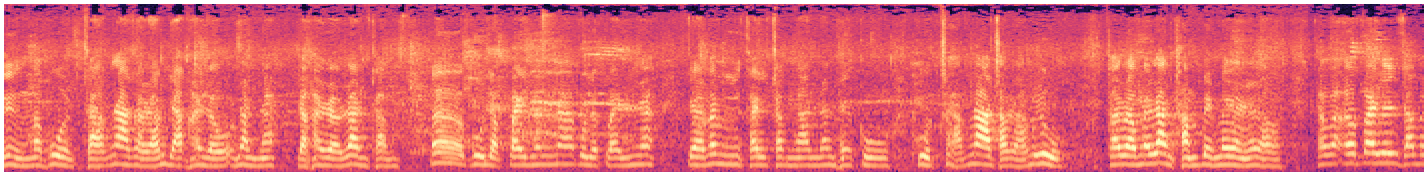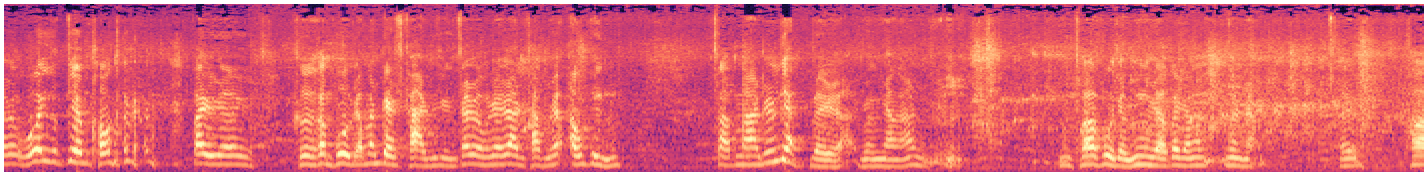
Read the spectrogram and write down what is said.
ยิ่งมาพูดฉากหน้าฉากหลังอยากให้เรานั่นนะอยากให้เราลั่นทำเออกูอยากไปนั่นนะกูอยากไปนี่นะแต่ไม่มีใครทำงานนั้นให้กูพูดฉากหน้าฉากหลังลูกถ้าเราไม่ร่างทำเป็นไม่ได้นะเราถ้าว่าเออไปเลยทำอะไรโอ้ยเตรียมของกันไปเลย คือคำพูดแล้วมันเด็ดขาดจริงถ้าเราได้ร่างทำแล้วเอาจริงกลับมาเรียบเลยละอย่างนั้นพอพูดอย่างนี้เราก็ยังนั่นนะเอ่อ พ่อ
